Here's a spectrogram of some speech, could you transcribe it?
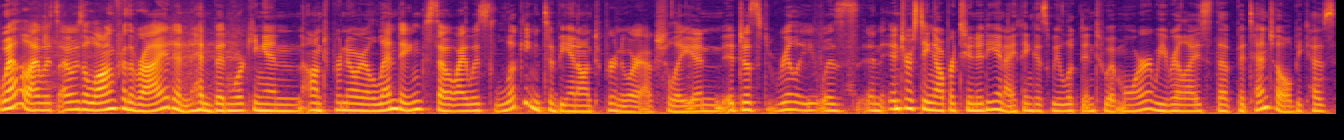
Well, I was I was along for the ride and had been working in entrepreneurial lending, so I was looking to be an entrepreneur actually, and it just really was an interesting opportunity. And I think as we looked into it more, we realized the potential because,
